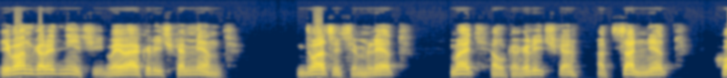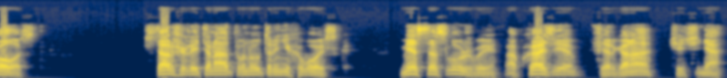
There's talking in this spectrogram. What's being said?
Иван Городничий, боевая кличка Мент, 27 лет, мать алкоголичка, отца нет, холост. Старший лейтенант внутренних войск. Место службы Абхазия, Фергана, Чечня.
